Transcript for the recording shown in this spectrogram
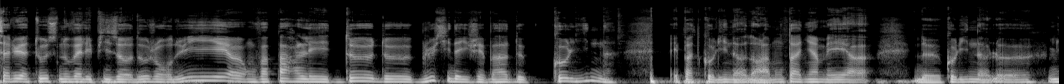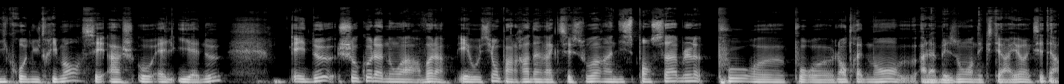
Salut à tous, nouvel épisode aujourd'hui. Euh, on va parler de de glucides de choline et pas de choline euh, dans la montagne, hein, mais euh, de choline le micronutriment, c'est H O L I N E, et de chocolat noir. Voilà. Et aussi on parlera d'un accessoire indispensable pour pour l'entraînement à la maison, en extérieur, etc.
